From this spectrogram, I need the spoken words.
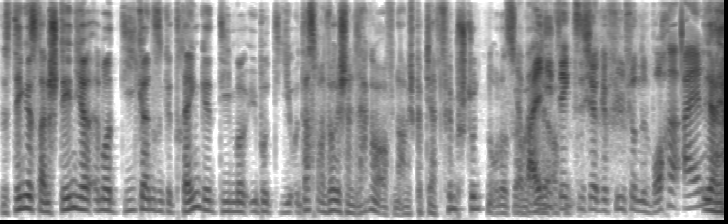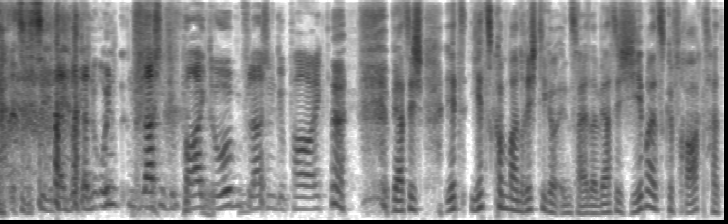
Das Ding ist, dann stehen hier immer die ganzen Getränke, die wir über die, und das war wirklich eine lange Aufnahme. Ich glaube, die hat fünf Stunden oder so. Ja, weil die deckt sich ja gefühlt für eine Woche ein. Ja, ja. dann wird dann unten Flaschen geparkt, oben Flaschen geparkt. Wer sich, jetzt, jetzt kommt mal ein richtiger Insider. Wer sich jemals gefragt hat,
